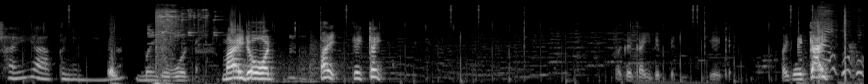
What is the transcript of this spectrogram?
ใช้ยากันอย่างนี้นะไม่โดน ไม่โดน ไปใกล้ๆไปใกล้ๆเด็กๆใกล้ๆไปใกล้ๆ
